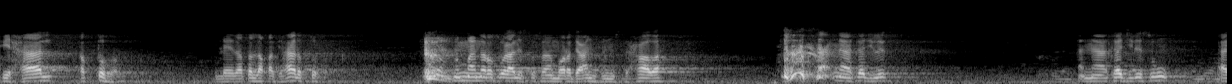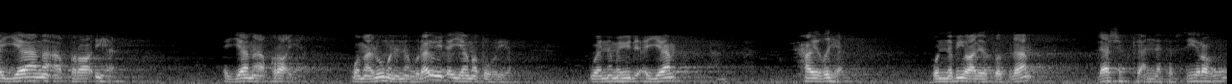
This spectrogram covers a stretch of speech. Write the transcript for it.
في حال الطهر إلا إذا طلق في حال الطهر. ثم أن الرسول عليه الصلاة والسلام ورد عنه في المستحاضة أنها تجلس أنها تجلس أيام أقرائها أيام أقرائها. ومعلوم أنه لا يريد أيام طهرها وإنما يريد أيام حيضها. والنبي عليه الصلاة والسلام لا شك أن تفسيره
